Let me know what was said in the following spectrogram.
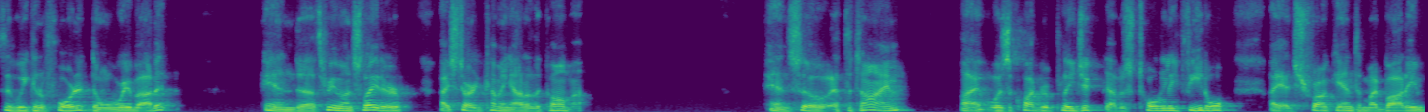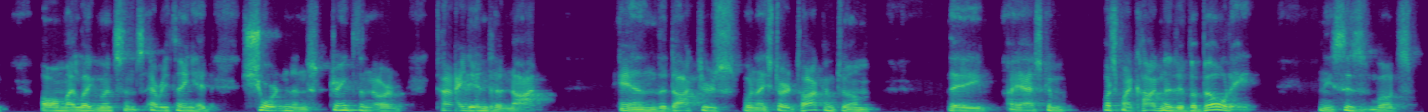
Said, we can afford it. Don't worry about it. And uh, three months later, I started coming out of the coma. And so at the time, I was a quadriplegic. I was totally fetal. I had shrunk into my body. All my ligaments and everything had shortened and strengthened or tied into a knot. And the doctors, when I started talking to them, they, I asked them, "What's my cognitive ability?" And he says, "Well, it's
